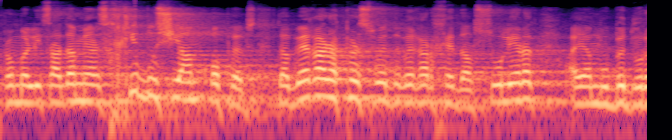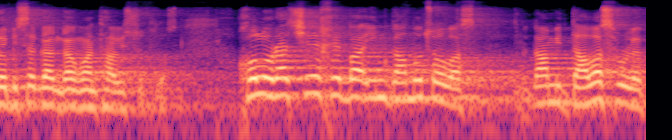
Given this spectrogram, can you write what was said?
რომელიც ადამიანს ხიბლში ამყოფებს და ვეღარაფერს ვეღარ ხედავს სულიერად აი ამ უბედურებისაგან გაგვანთავისუფლოს. ხოლო რაც შეეხება იმ გამოწვევას, ამით დავასრულებ,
